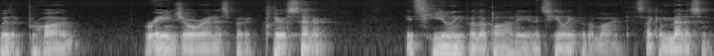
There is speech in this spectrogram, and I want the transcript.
with a broad range of awareness but a clear center, it's healing for the body and it's healing for the mind. It's like a medicine,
